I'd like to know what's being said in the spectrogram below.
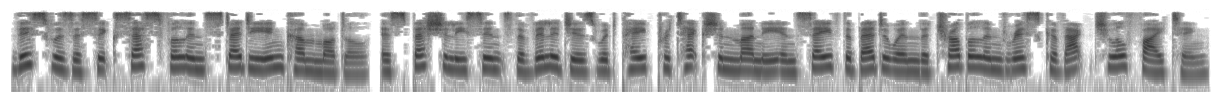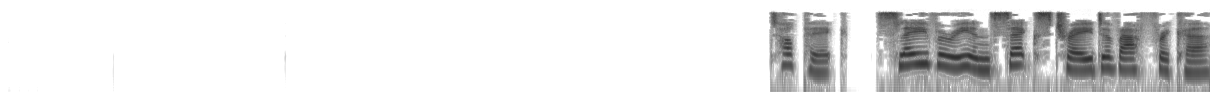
This was a successful and steady income model, especially since the villages would pay protection money and save the Bedouin the trouble and risk of actual fighting. Topic: Slavery and sex trade of Africa.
